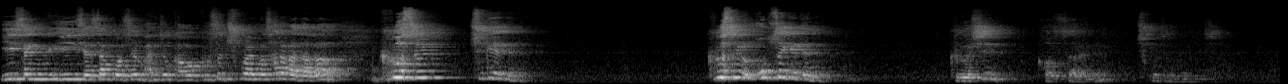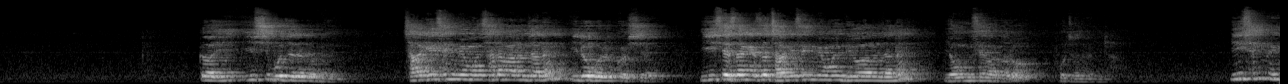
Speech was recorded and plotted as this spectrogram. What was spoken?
이, 생, 이 세상 것을 만족하고 그것을 추구하며 살아가다가 그것을 죽여야 거예요. 그것을 없애게 되는 거예요. 그것이 겉사람이 죽어지는 것이죠. 그러니까 25절에 보면 자기 생명을 사랑하는 자는 잃어버릴 것이요 이 세상에서 자기 생명을 미워하는 자는 영생하도록 보존합니다. 이 생명이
